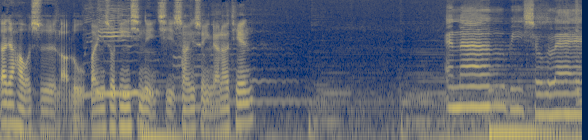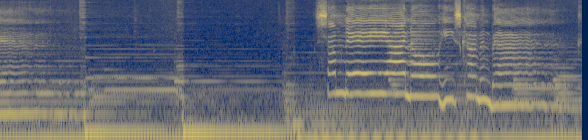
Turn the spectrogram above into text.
大家好，我是老陆，欢迎收听新的一期商业摄影聊聊天。 and I'll be so glad. Someday I know he's coming back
